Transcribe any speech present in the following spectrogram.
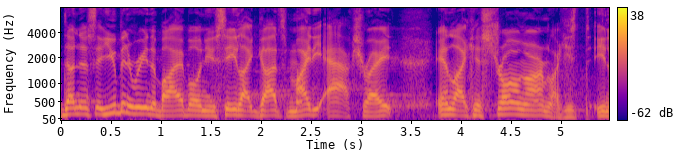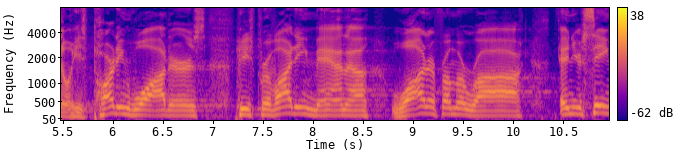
done this? Have you been reading the Bible and you see like God's mighty acts, right? And like his strong arm, like he's, you know, he's parting waters, he's providing manna, water from a rock, and you're seeing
